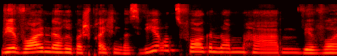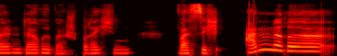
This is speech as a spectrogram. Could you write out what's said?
Wir wollen darüber sprechen, was wir uns vorgenommen haben. Wir wollen darüber sprechen, was sich andere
